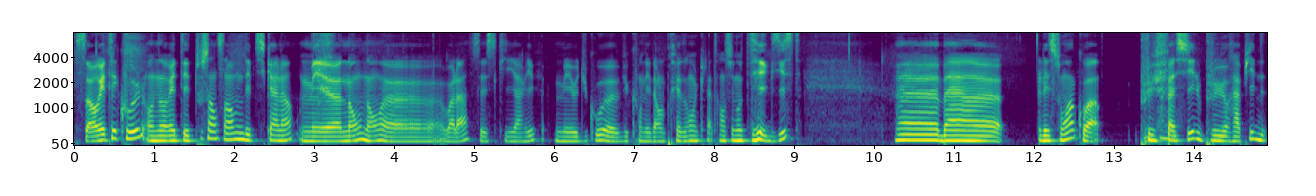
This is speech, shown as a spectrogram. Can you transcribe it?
Ça aurait été cool, on aurait été tous ensemble, des petits câlins. Mais non, non, voilà, c'est ce qui arrive. Mais du coup, vu qu'on est dans le présent et que la transidentité existe, ben, les soins, quoi plus facile, plus rapide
